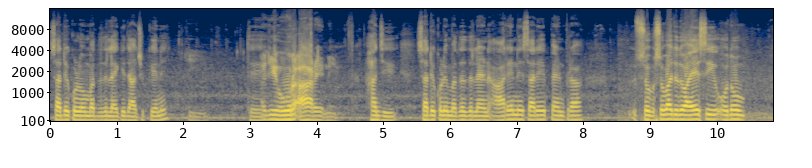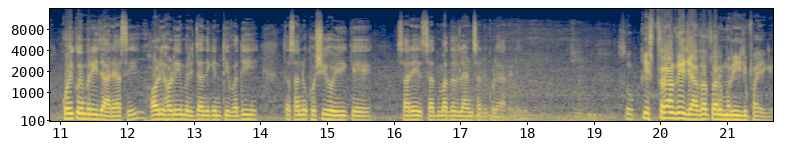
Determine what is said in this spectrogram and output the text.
ਸਾਡੇ ਕੋਲੋਂ ਮਦਦ ਲੈ ਕੇ ਜਾ ਚੁੱਕੇ ਨੇ। ਜੀ। ਤੇ ਅਜੇ ਹੋਰ ਆ ਰਹੇ ਨੇ। ਹਾਂਜੀ ਸਾਡੇ ਕੋਲੇ ਮਦਦ ਲੈਣ ਆ ਰਹੇ ਨੇ ਸਾਰੇ ਭੈਣ ਭਰਾ। ਸਵੇਰ ਜਦੋਂ ਆਏ ਸੀ ਉਦੋਂ ਕੋਈ ਕੋਈ ਮਰੀਜ਼ ਆ ਰਿਹਾ ਸੀ। ਹੌਲੀ ਹੌਲੀ ਮਰੀਜ਼ਾਂ ਦੀ ਗਿਣਤੀ ਵਧੀ ਤਾਂ ਸਾਨੂੰ ਖੁਸ਼ੀ ਹੋਈ ਕਿ ਸਾਰੇ ਸਦ ਮਦਦ ਲੈਣ ਸਾਡੇ ਕੋਲੇ ਆ ਰਹੇ ਨੇ। ਸੋ ਕਿਸ ਤਰ੍ਹਾਂ ਦੇ ਜ਼ਿਆਦਾਤਰ ਮਰੀਜ਼ ਪਾਏ ਗਏ?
